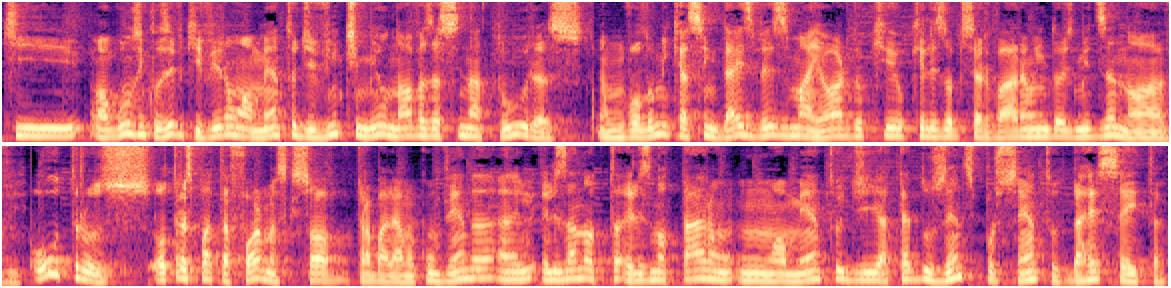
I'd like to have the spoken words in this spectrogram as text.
que alguns, inclusive, que viram um aumento de 20 mil novas assinaturas, um volume que é, assim, 10 vezes maior do que o que eles observaram observaram em 2019. Outros, outras plataformas que só trabalhavam com venda, eh, eles, anota, eles notaram um aumento de até 200% da receita.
